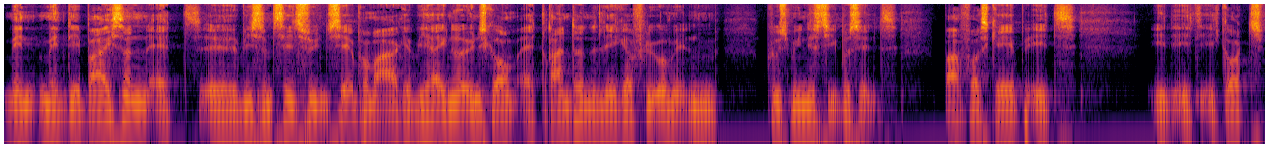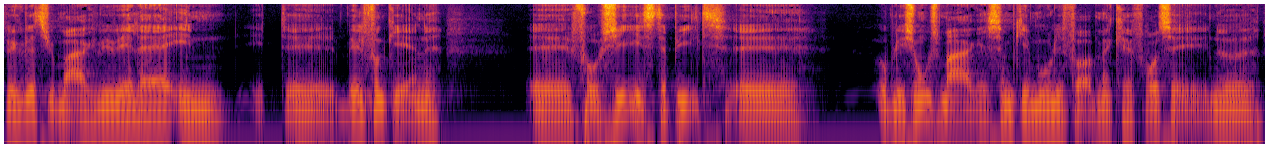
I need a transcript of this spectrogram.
Men, men det er bare ikke sådan, at øh, vi som tilsyn ser på markedet. Vi har ikke noget ønske om, at renterne ligger og flyver mellem plus minus 10 procent, bare for at skabe et, et, et, et godt spekulativt marked. Vi vil have en, et øh, velfungerende, øh, fossilt, stabilt øh, obligationsmarked, som giver mulighed for, at man kan foretage noget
